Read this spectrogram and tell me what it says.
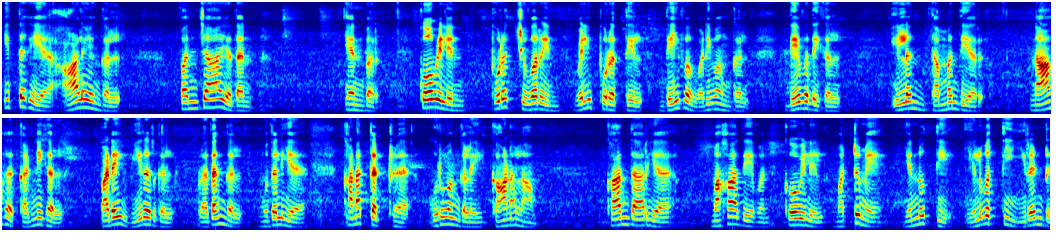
இத்தகைய ஆலயங்கள் பஞ்சாயதன் என்பர். கோவிலின் புறச்சுவரின் வெளிப்புறத்தில் தெய்வ வடிவங்கள் தேவதைகள் இளந்தம்பதியர் நாக கன்னிகள் படை வீரர்கள் ரதங்கள் முதலிய கணக்கற்ற உருவங்களை காணலாம். காந்தாரிய மகாதேவன் கோவிலில் மட்டுமே எண்ணூற்றி எழுபத்தி இரண்டு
